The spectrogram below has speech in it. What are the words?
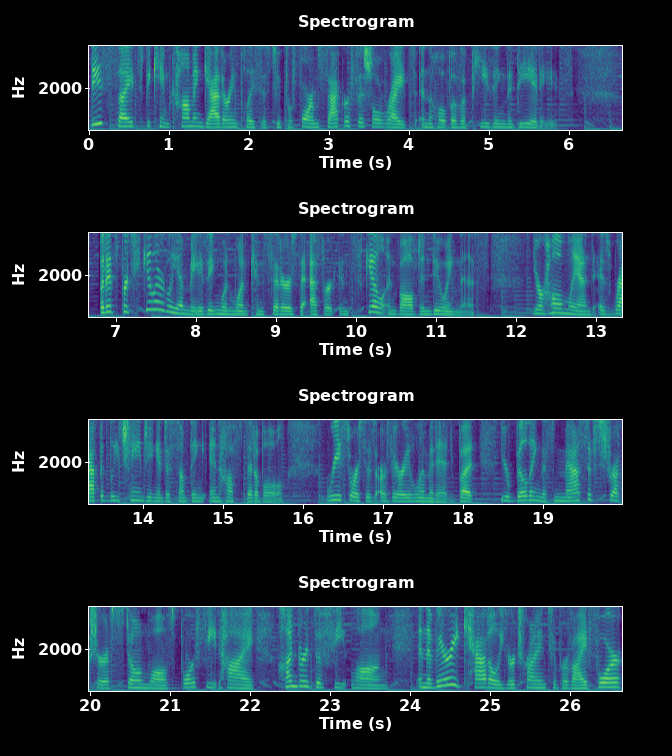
these sites became common gathering places to perform sacrificial rites in the hope of appeasing the deities. But it's particularly amazing when one considers the effort and skill involved in doing this. Your homeland is rapidly changing into something inhospitable. Resources are very limited, but you're building this massive structure of stone walls four feet high, hundreds of feet long, and the very cattle you're trying to provide for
